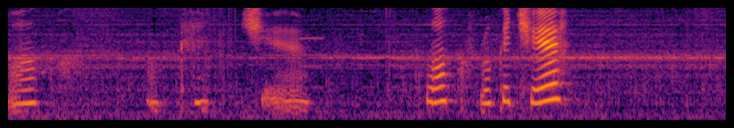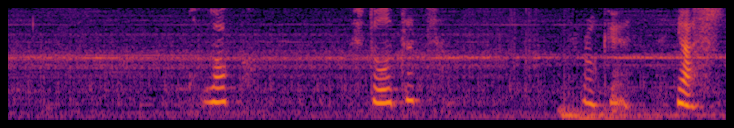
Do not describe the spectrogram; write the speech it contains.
Walk. Chair. Clock. Rocket chair. Clock. Started. Rocket. Yes.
